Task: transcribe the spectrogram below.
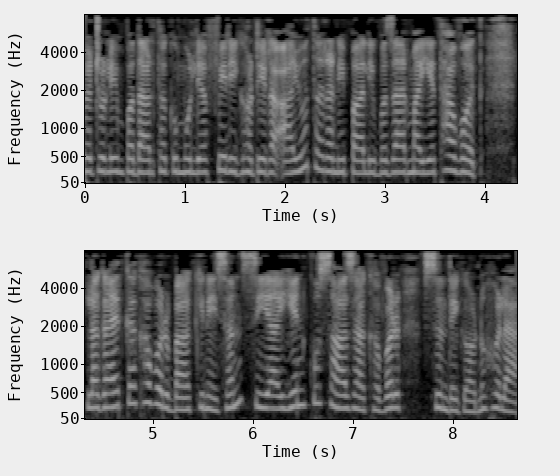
पेट्रोलियम पदार्थको मूल्य फेरि घटेर आयो तर नेपाली बजारमा यथावत लगायतका खबर बाँकी नै छन्। सीआईएनको साझा खबर सुन्दै गर्नुहोला।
